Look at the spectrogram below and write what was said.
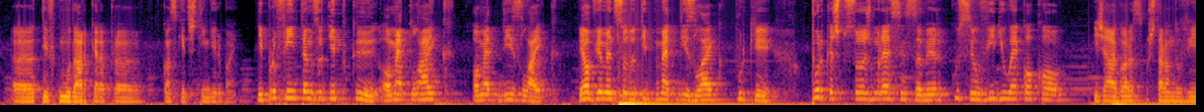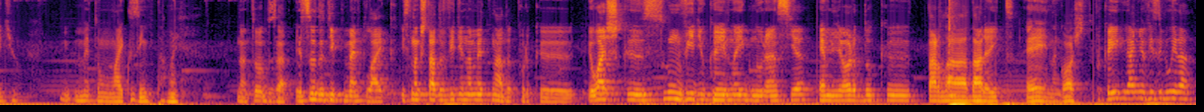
Uh, tive que mudar que era para conseguir distinguir bem. E por fim temos o tipo que ou mete like ou mete dislike. Eu obviamente sou do tipo mete dislike, porquê? Porque as pessoas merecem saber que o seu vídeo é cocó. E já agora se gostaram do vídeo, metam um likezinho também. Não, estou a gozar. Eu sou do tipo mete like. E se não gostar do vídeo não mete nada, porque eu acho que se um vídeo cair na ignorância é melhor do que estar lá a dar hate. É, não gosto. Porque aí ganha visibilidade.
